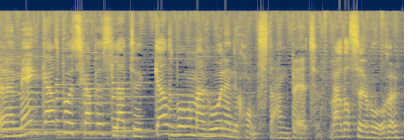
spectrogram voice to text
Eh, mijn kerstboodschap is: laat de kerstbomen maar gewoon in de grond staan, buiten, waar dat ze horen.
